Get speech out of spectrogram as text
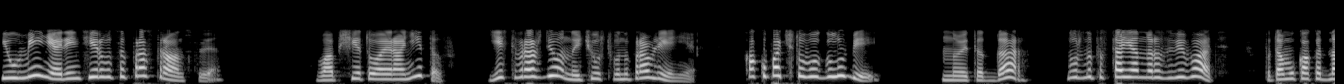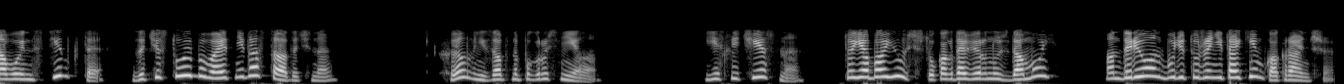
и умение ориентироваться в пространстве. Вообще-то у айронитов есть врожденное чувство направления, как у почтовых голубей, но этот дар нужно постоянно развивать, потому как одного инстинкта зачастую бывает недостаточно. Хел внезапно погрустнела. «Если честно, то я боюсь, что когда вернусь домой, Андерион будет уже не таким, как раньше.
